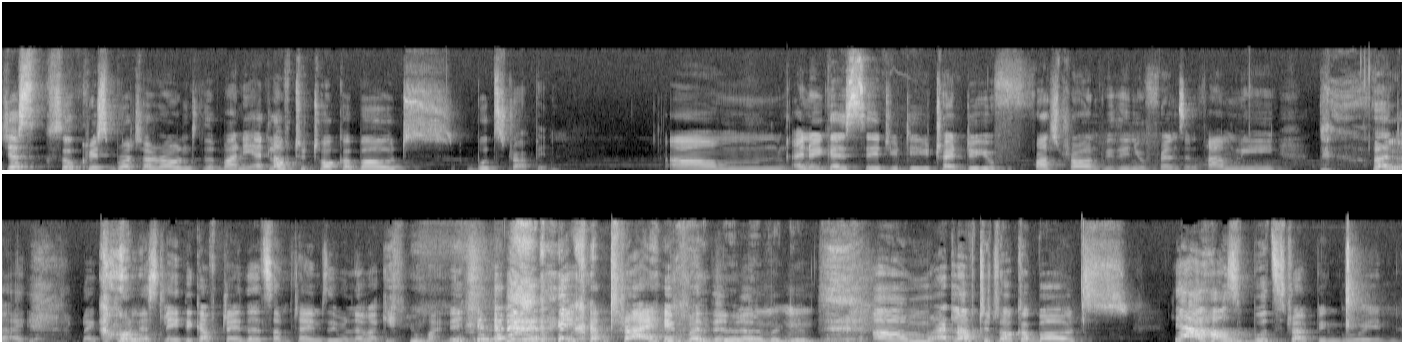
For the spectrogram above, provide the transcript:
just so Chris brought around the money, I'd love to talk about bootstrapping. Um, I know you guys said you did. You tried to do your first round within your friends and family, but Yeah. I, like honestly, I think I've tried that. Sometimes they will never give you money. you can try, but They'll um, never give mm. money. um, I'd love to talk about yeah, how's bootstrapping going?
